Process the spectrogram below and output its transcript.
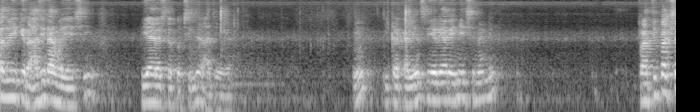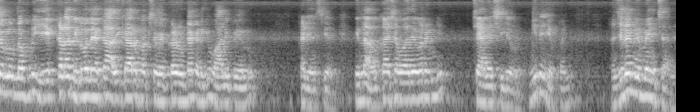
పదవికి రాజీనామా చేసి టీఆర్ఎస్లోకి వచ్చింది రాజయ్య గారు. ఇక్కడ కళ్యాణ్ శ్రీయర్ గారు ఏం చేసిందండి ప్రతిపక్షంలో ఉన్నప్పుడు ఎక్కడ నిలవలేక అధికార పక్షం ఎక్కడ ఉంటే అక్కడికి వాలిపోయారు కళ్యాణ్ దీనిలో అవకాశవాది ఎవరండి? త్యాగశీలు ఎవరు? మీరే చెప్పండి. ప్రజలే నిర్ణయించాలి.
